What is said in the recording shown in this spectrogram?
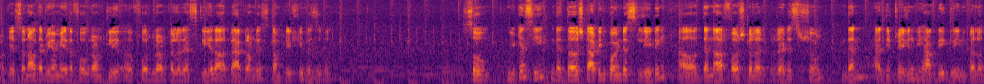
Okay so now that we have made the foreground clear uh, foreground color as clear our background is completely visible. So you can see that the starting point is leading uh, then our first color red is shown then at the trailing we have the green color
